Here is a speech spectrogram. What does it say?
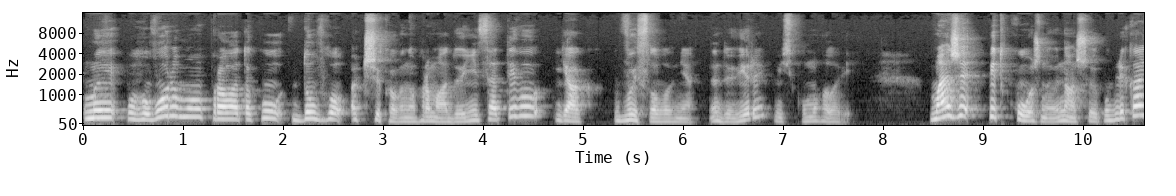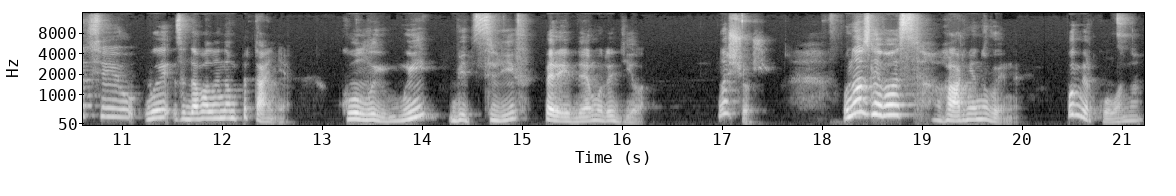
ми поговоримо про таку довгоочікувану громадою ініціативу, як висловлення недовіри міському голові. Майже під кожною нашою публікацією ви задавали нам питання, коли ми від слів перейдемо до діла. Ну що ж, у нас для вас гарні новини. Поміркована,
